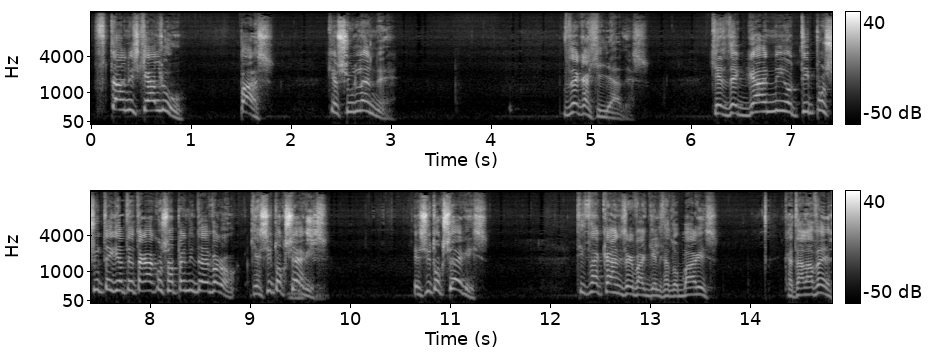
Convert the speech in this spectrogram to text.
Φτάνεις κι αλλού. Πας. Και σου λένε 10.000. Και δεν κάνει ο τύπος ούτε για 450 ευρώ. Και εσύ το ξέρεις. Έτσι. Εσύ το ξέρεις. Τι θα κάνεις, Ευαγγέλη, θα τον πάρεις; Καταλαβέ.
